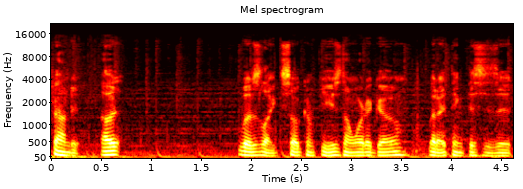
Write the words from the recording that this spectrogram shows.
Found it. I was, like so confused on where to go, but I think this is it.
